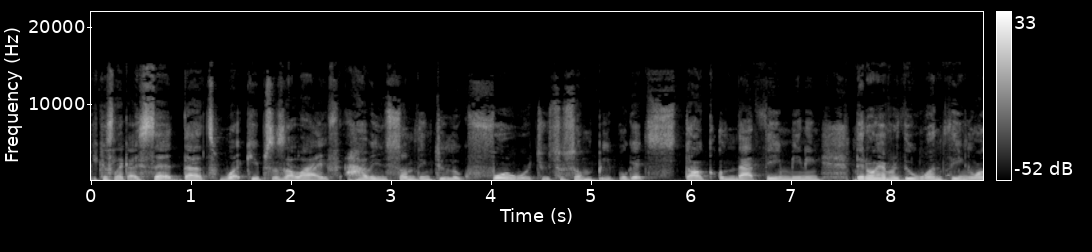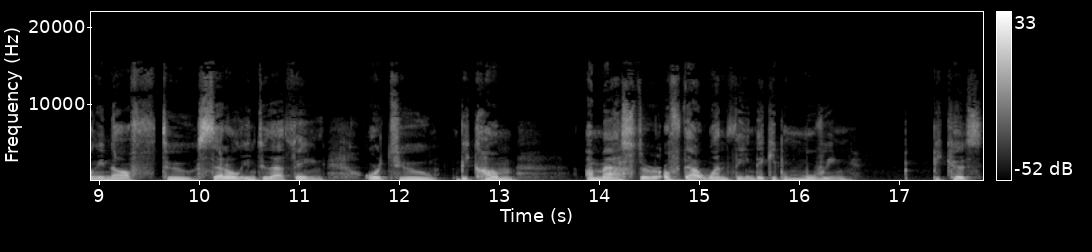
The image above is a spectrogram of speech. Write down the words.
because like i said that's what keeps us alive having something to look forward to so some people get stuck on that thing meaning they don't ever do one thing long enough to settle into that thing or to become a master of that one thing they keep on moving because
